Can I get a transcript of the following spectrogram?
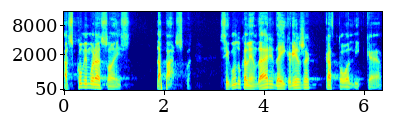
as comemorações da Páscoa, segundo o calendário da Igreja católica.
